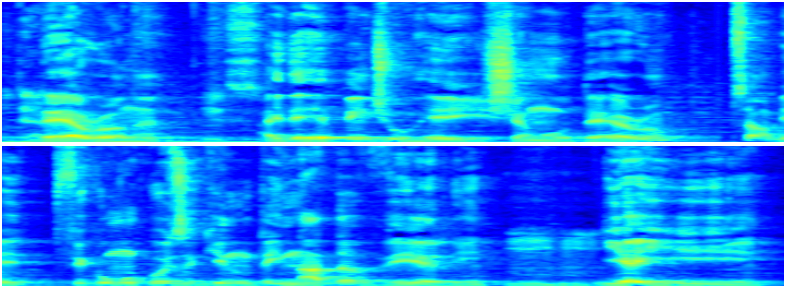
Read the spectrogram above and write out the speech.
O Daryl. Né? Isso. Aí de repente o rei chamou o Daryl, sabe? Ficou uma coisa que não tem nada a ver ali. Uhum. E aí.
